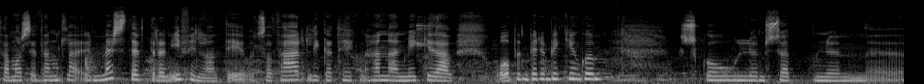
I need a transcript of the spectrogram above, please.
það má segja, það náttúrulega er mest eftir hann í Finnlandi. Og svo þar líka tekna hann hann mikið af ofinberjumbyggingum, skólum, söpnum, eh,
